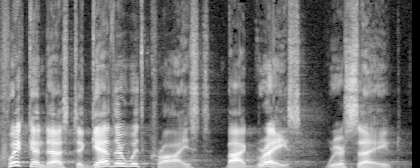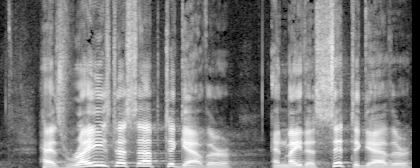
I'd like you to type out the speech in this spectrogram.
quickened us together with Christ. By grace, we're saved has raised us up together and made us sit together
